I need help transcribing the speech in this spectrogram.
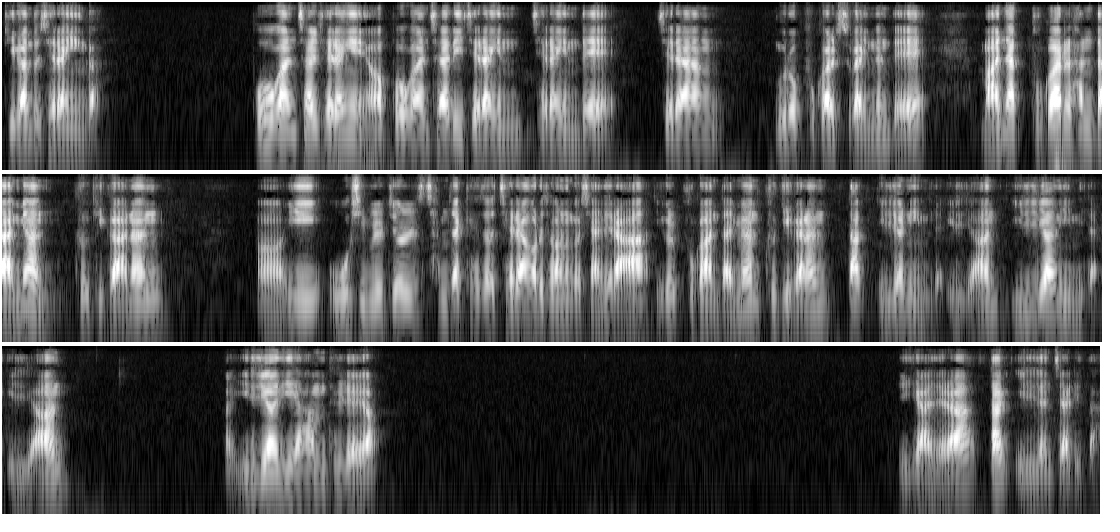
기간도 재량인가? 보호관찰 재량이에요. 보호관찰이 재량인, 재량인데 재량 으로 부과할 수가 있는데 만약 부과를 한다면 그 기간은 어, 이 51조를 참작해서 재량으로 정하는 것이 아니라 이걸 부과한다면 그 기간은 딱 1년입니다. 1년. 1년입니다. 1년. 1년 아, 이하 하면 틀려요. 이게 아니라 딱 1년짜리다.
